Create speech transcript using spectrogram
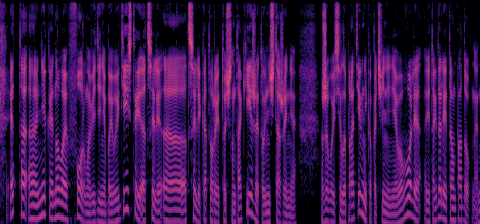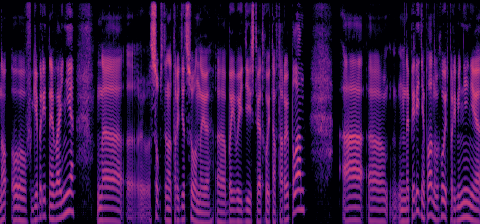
— это э, некая новая форма ведения боевых действий, э, цели, цели которые точно такие же, это уничтожение живой силы противника, подчинение его воле и так далее и тому подобное. Но в гибридной войне, собственно, традиционные боевые действия отходят на второй план, а на передний план выходит применение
